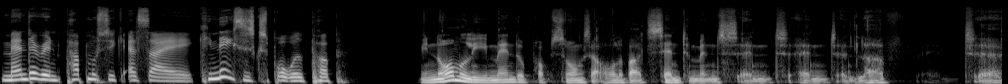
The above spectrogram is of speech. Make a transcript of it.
Mandarin popmusik, altså øh, kinesisk sproget pop. I mean, normally Mando pop songs are all about sentiments and and and love and uh,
